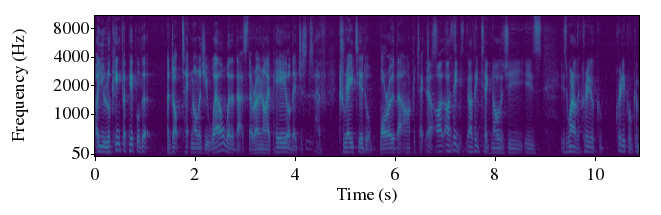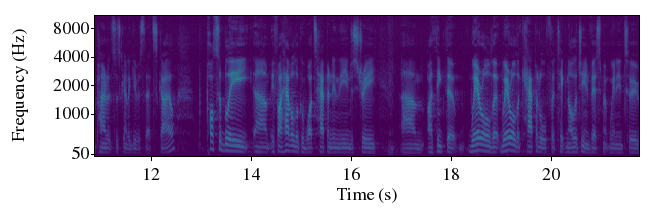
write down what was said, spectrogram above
Are you looking for people that adopt technology well, whether that's their own IP or they just have created or borrowed that architecture? Yeah, I, I think, I think technology is, is one of the critical, critical components that's going to give us that scale. Possibly, um, if I have a look at what's happened in the industry, um, I think that where all the, where all the capital for technology investment went into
